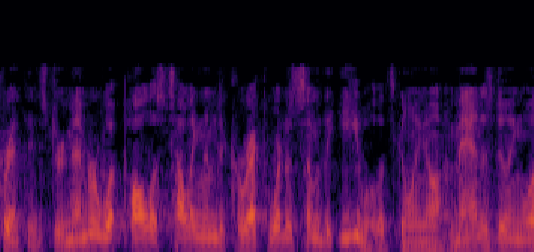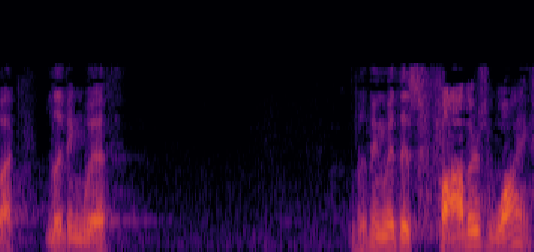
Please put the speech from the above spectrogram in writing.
Corinthians? Do you remember what Paul is telling them to correct? What is some of the evil that's going on? A man is doing what? Living with living with his father's wife.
